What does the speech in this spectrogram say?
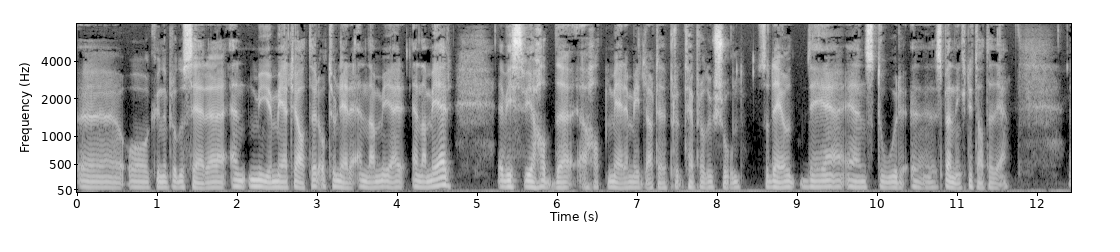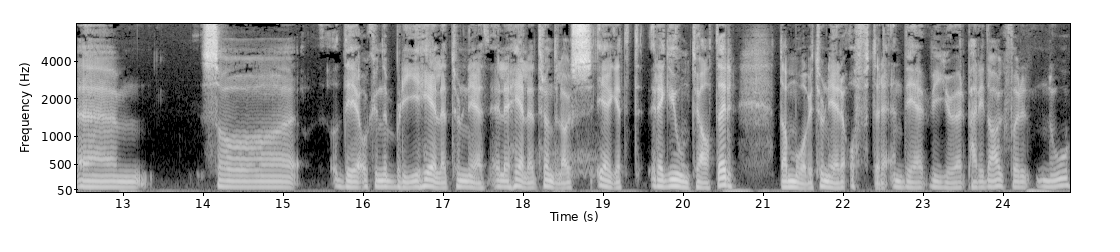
å kunne produsere en, mye mer teater og turnere enda mer, enda mer hvis vi hadde hatt mer midler til, til produksjon. Så det er jo det er en stor uh, spenning knytta til det. Um, så det å kunne bli hele, turné, hele, Trøndelags eget regionteater, da må vi turnere oftere enn det vi gjør per i dag. For nå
